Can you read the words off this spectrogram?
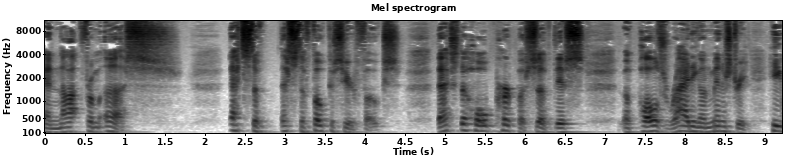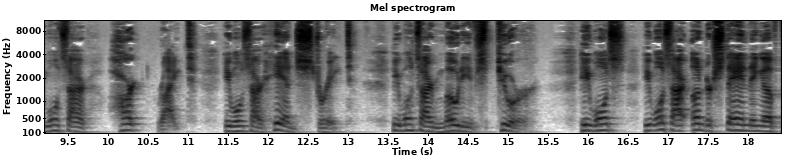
and not from us. That's the, that's the focus here, folks. That's the whole purpose of this of Paul's writing on ministry. He wants our heart right. He wants our head straight. He wants our motives pure. He wants, he wants our understanding of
